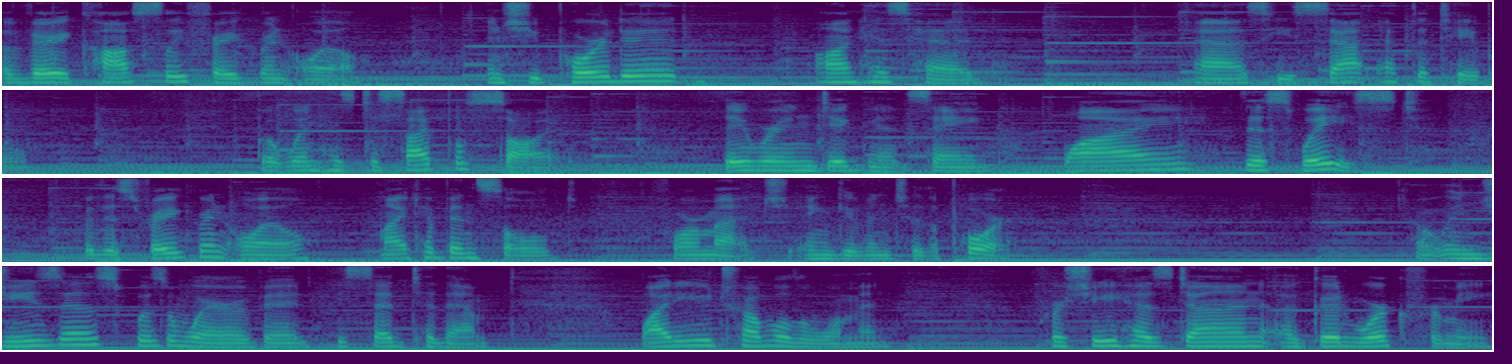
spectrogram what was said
of very costly fragrant oil, and she poured it on his head as he sat at the table. But when his disciples saw it, they were indignant, saying, Why this waste? For this fragrant oil might have been sold for much and given to the poor. But when Jesus was aware of it, he said to them, Why do you trouble the woman? For she has done a good work for me.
